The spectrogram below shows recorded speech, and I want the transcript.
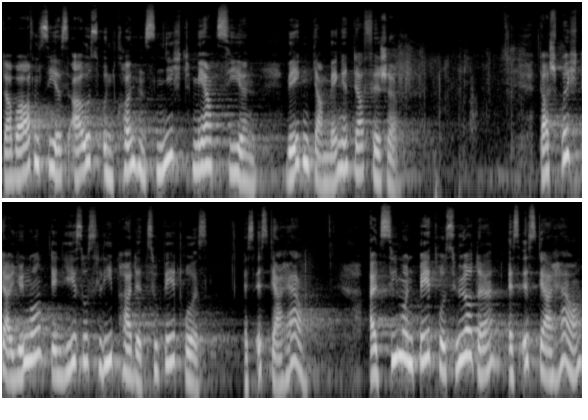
Da warfen sie es aus und konnten es nicht mehr ziehen, wegen der Menge der Fische. Da spricht der Jünger, den Jesus lieb hatte, zu Petrus, es ist der Herr. Als Simon Petrus hörte, es ist der Herr,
